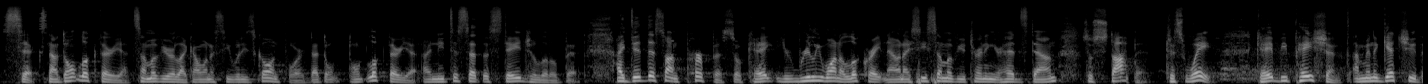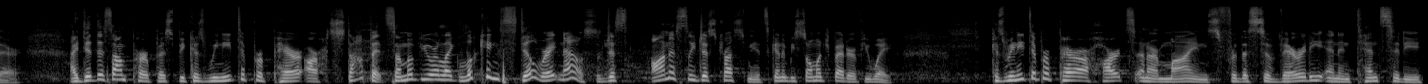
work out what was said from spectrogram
six. Now, don't look there yet. Some of you are like, I want to see what he's going for. That don't, don't look there yet. I need to set the stage a little bit. I did this on purpose, okay? You really want to look right now, and I see some of you turning your heads down, so stop it. Just wait, okay? Be patient. I'm going to get you there. I did this on purpose because we need to prepare our. Stop it. Some of you are like looking still right now. So just honestly, just trust me. It's going to be so much better if you wait. Because we need to prepare our hearts and our minds for the severity and intensity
